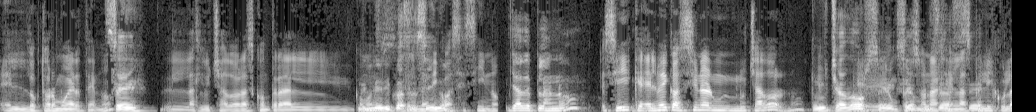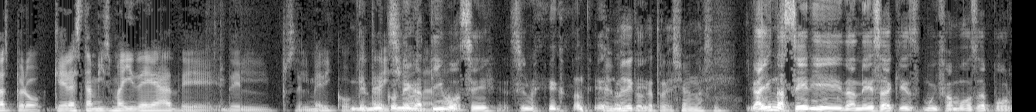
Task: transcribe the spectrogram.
el Doctor Muerte, ¿no? Sí. Las luchadoras contra el... El médico asesino. El médico asesino. ¿Ya de plano? Sí, que el médico asesino era un luchador, ¿no? Que- Luchador, que sí, Era un personaje sea, en las sí. películas, pero que era esta misma idea de, del, pues, del médico. que Del médico negativo, ¿no? sí. Es el médico El médico negativo. que traiciona, sí. Hay una serie danesa que es muy famosa por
